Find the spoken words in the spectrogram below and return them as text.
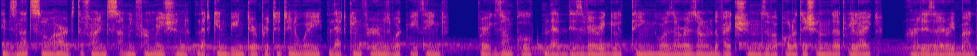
it's not so hard to find some information that can be interpreted in a way that confirms what we think. For example, that this very good thing was a result of actions of a politician that we like, or this very bad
